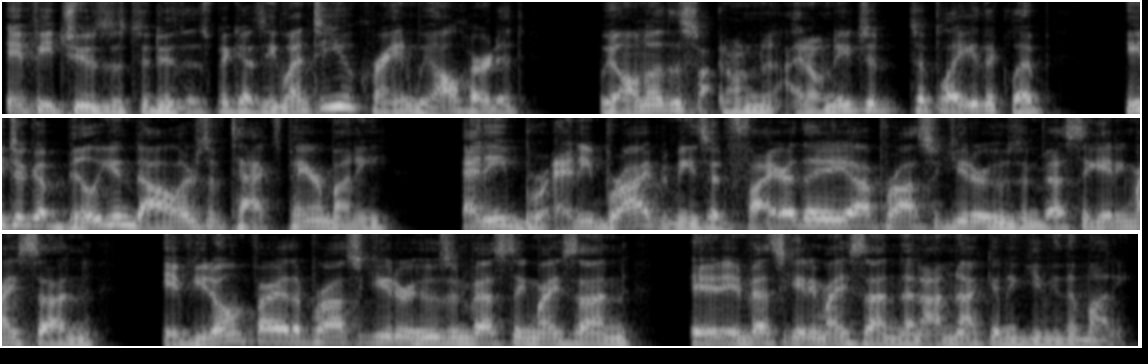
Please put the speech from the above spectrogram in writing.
if he chooses to do this, because he went to Ukraine. We all heard it. We all know this. I don't I don't need to, to play you the clip. He took a billion dollars of taxpayer money and he and he bribed him. He said, "Fire the uh, prosecutor who's investigating my son. If you don't fire the prosecutor who's investigating my son, investigating my son, then I'm not going to give you the money.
